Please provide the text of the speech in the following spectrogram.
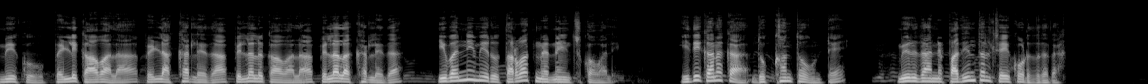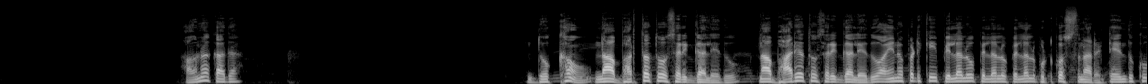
మీకు పెళ్ళి కావాలా పెళ్ళి అక్కర్లేదా పిల్లలు కావాలా పిల్లలు అక్కర్లేదా ఇవన్నీ మీరు తర్వాత నిర్ణయించుకోవాలి. ఇది కనుక దుఃఖంతో ఉంటే మీరు దాన్ని పదింతలు చేయకూడదు కదా. అవునా కాదా? దుఃఖం నా భర్తతో సరిగ్గా లేదు నా భార్యతో సరిగ్గా లేదు అయినప్పటికీ పిల్లలు పిల్లలు పిల్లలు పుట్టుకొస్తున్నారంటే ఎందుకు?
